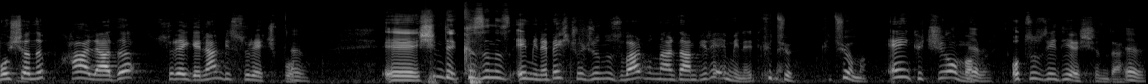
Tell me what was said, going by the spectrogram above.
boşanıp hala da süre gelen bir süreç bu. Evet. E, şimdi kızınız Emine, beş çocuğunuz var. Bunlardan biri Emine değil mi? Küçüğü. Küçüğü mü? En küçüğü o mu? Evet. 37 yaşında. Evet.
